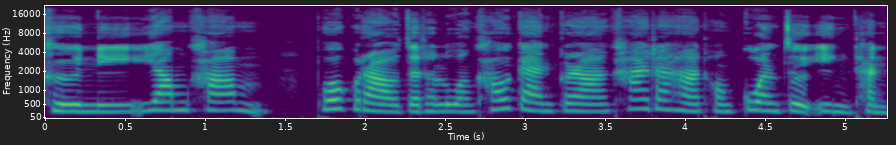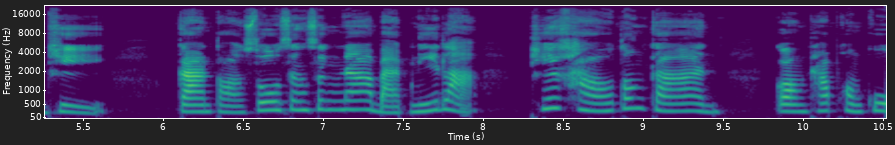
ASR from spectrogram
คืนนี้ย่ำค่ำพวกเราจะทะลวงเข้าแกนกลางค่ายทหารของกวนจืออิงทันที การต่อสู้ซึ่งซึ่งหน้าแบบนี้ล่ะ ที่เขาต้องการ กองทัพของกู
